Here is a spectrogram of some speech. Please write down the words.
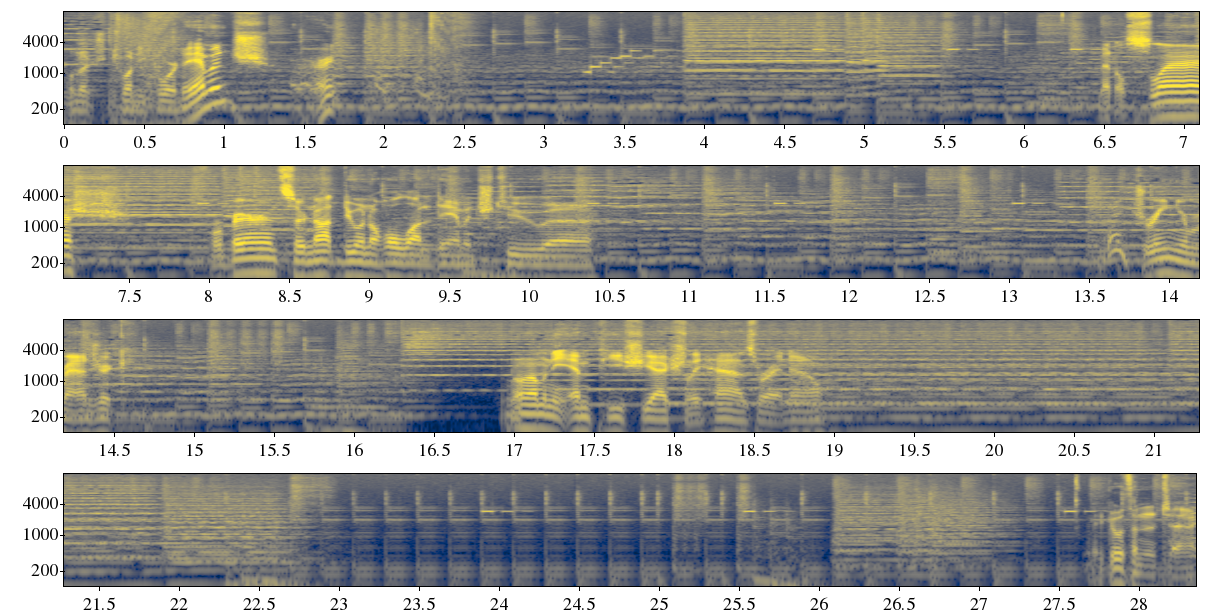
124 damage. Alright. Metal Slash. Forbearance. They're not doing a whole lot of damage to... Uh... drain your magic? I don't know how many MP she actually has right now. Go with an attack.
